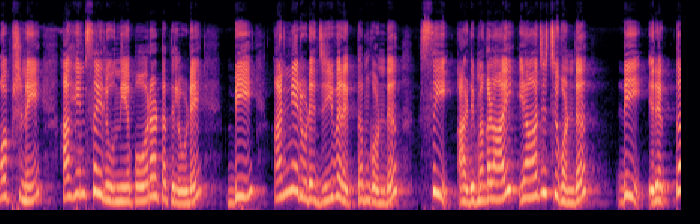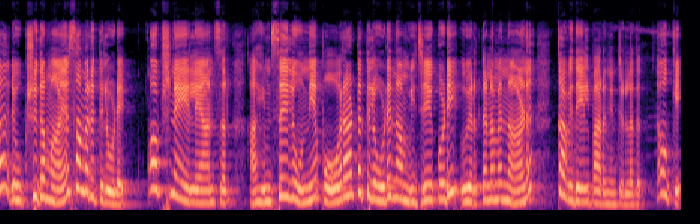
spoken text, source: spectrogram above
ഓപ്ഷൻ എ അഹിംസയിലൂന്നിയ പോരാട്ടത്തിലൂടെ. ബി അന്യരുടെ ജീവരക്തം കൊണ്ട്. സി അടിമകളായി യാചിച്ചുകൊണ്ട്. ഡി രക്തരൂക്ഷിതമായ സമരത്തിലൂടെ. ഓപ്ഷൻ എ അല്ലേ ആൻസർ? അഹിംസയിലൂന്നിയ പോരാട്ടത്തിലൂടെ നാം വിജയക്കൊടി ഉയർത്തണമെന്നാണ് കവിതയിൽ പറഞ്ഞിട്ടുള്ളത്. ഓക്കെ.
